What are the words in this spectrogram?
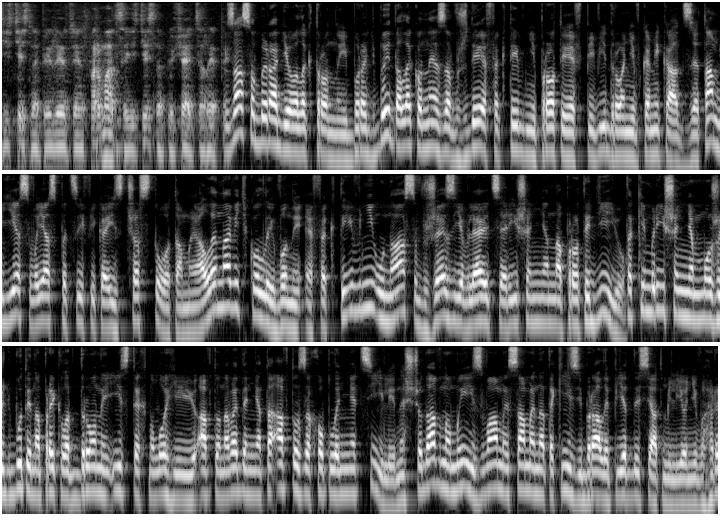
естественно, передается информация, естественно, включается рэп. Засоби радіоелектронної боротьби далеко не завжди ефективні проти fpv дронів камікадзе. Там є своя специфіка із частотами, але навіть коли вони ефективні, у нас вже з'являються рішення на протидію. Таким рішенням можуть бути, наприклад, дрони із технологією автонаведення та автозахоплення цілі. Нещодавно ми із вами саме на такі зібрали 50 мільйонів гривень.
